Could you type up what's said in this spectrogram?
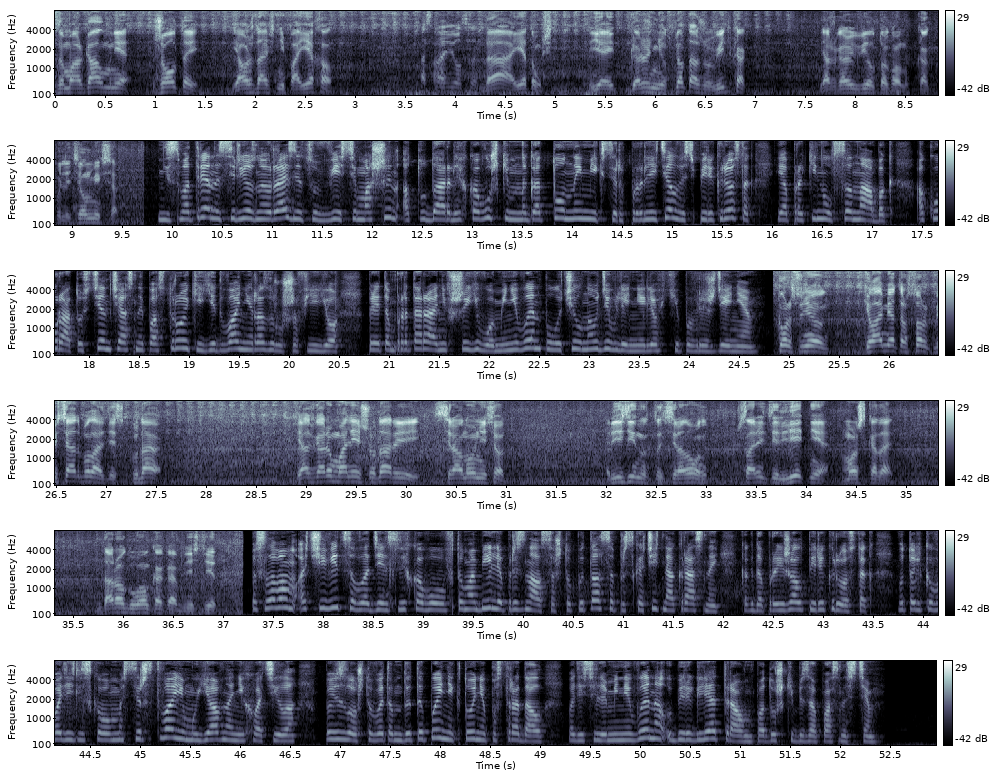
заморгал мне желтый. Я уже дальше не поехал. Остановился. Да, я там, я даже не успел даже увидеть как. Я же говорю, видел только он, как полетел миксер. Несмотря на серьезную разницу в весе машин, от удара легковушки многотонный миксер пролетел весь перекресток и опрокинулся на бок, аккурат у стен частной постройки, едва не разрушив ее. При этом протаранивший его минивэн получил на удивление легкие повреждения. Скорость у него километр 40-50 была здесь. Куда? Я же говорю, малейший удар и все равно унесет. Резина-то все равно, посмотрите, летняя, можно сказать. Дорога вон какая блестит. По словам очевидца, владелец легкового автомобиля признался, что пытался проскочить на красный, когда проезжал перекресток. Вот только водительского мастерства ему явно не хватило. Повезло, что в этом ДТП никто не пострадал. Водителя минивэна уберегли от травм подушки безопасности.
